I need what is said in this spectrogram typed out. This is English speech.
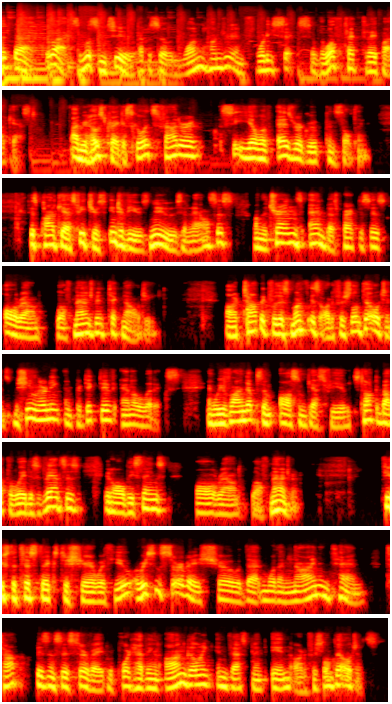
Sit back, relax, and listen to episode 146 of the Wealth Tech Today podcast. I'm your host, Craig Iskowitz, founder and CEO of Ezra Group Consulting. This podcast features interviews, news, and analysis on the trends and best practices all around wealth management technology. Our topic for this month is artificial intelligence, machine learning, and predictive analytics. And we've lined up some awesome guests for you to talk about the latest advances in all these things all around wealth management. Few statistics to share with you. A recent survey showed that more than 9 in 10 top businesses surveyed report having an ongoing investment in artificial intelligence.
